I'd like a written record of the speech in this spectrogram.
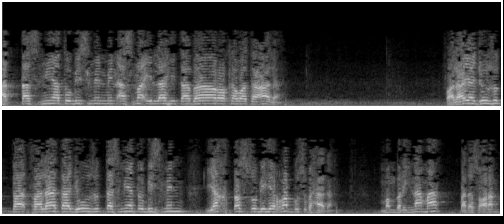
At-tasmiyatu bismin min asma'illahi tabaraka wa ta'ala. Fala yajuzu fala tajuzu tasmiyatu bismin yakhtassu bihi Rabb subhanahu. Memberi nama pada seorang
